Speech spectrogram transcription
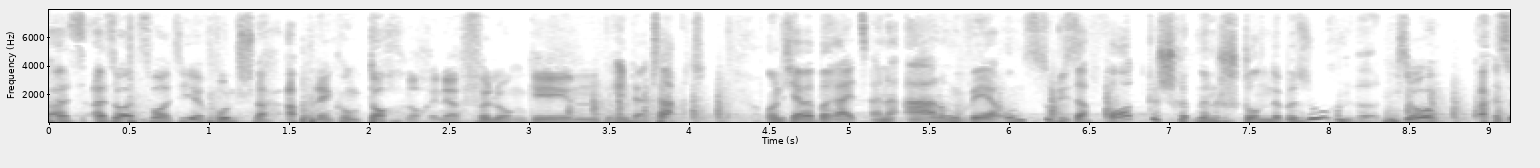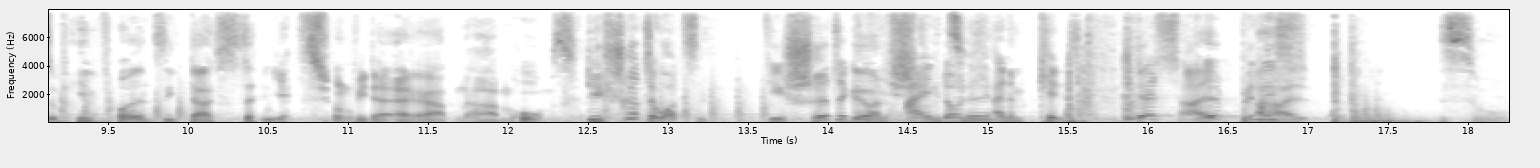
als, also als wollte Ihr Wunsch nach Ablenkung doch noch in Erfüllung gehen. In der Tat. Und ich habe bereits eine Ahnung, wer uns zu dieser fortgeschrittenen Stunde besuchen wird. So, also wie wollen Sie das denn jetzt schon wieder erraten haben, Holmes? Die Schritte, Watson. Die Schritte gehören Die Schritte? eindeutig einem Kind. Deshalb bin ich... So.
